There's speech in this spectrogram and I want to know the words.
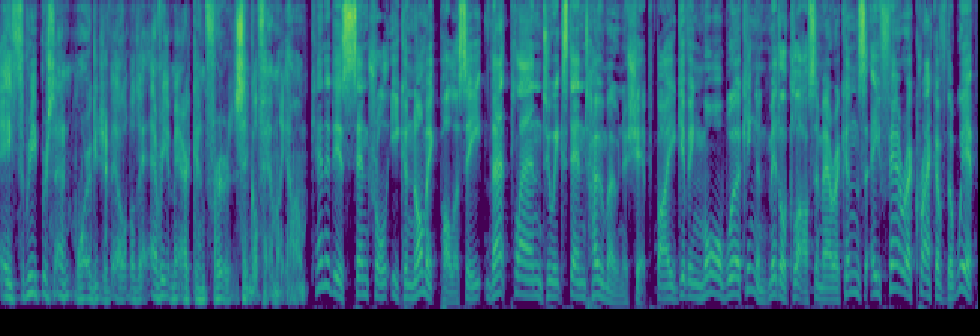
a 3% mortgage available to every American for a single family home. Kennedy's central economic policy, that plan to extend home ownership by giving more working and middle class Americans a fairer crack of the whip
